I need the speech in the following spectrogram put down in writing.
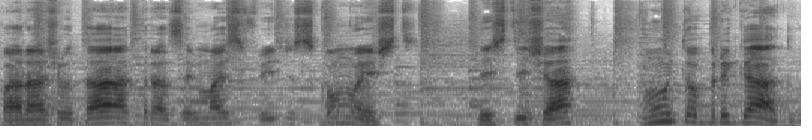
para ajudar a trazer mais vídeos como este. Desde já, muito obrigado!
